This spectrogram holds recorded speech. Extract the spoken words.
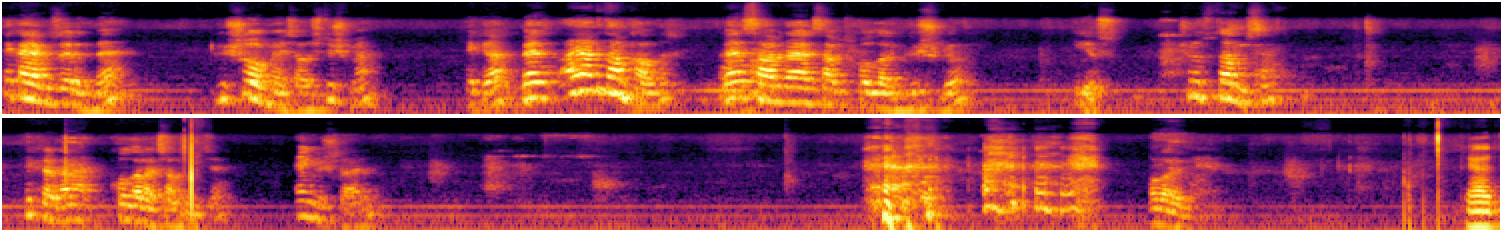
Tek ayak üzerinde. Güçlü olmaya çalış. Düşme. Tekrar. Ben, ayağını tam kaldır. Ben Tamam. sabit ayak sabit kolları güçlü. Gidiyorsun. Şunu tutar mısın? Tekrardan kolları açalım iyice. En güçlü hali. Olay bu. Ya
